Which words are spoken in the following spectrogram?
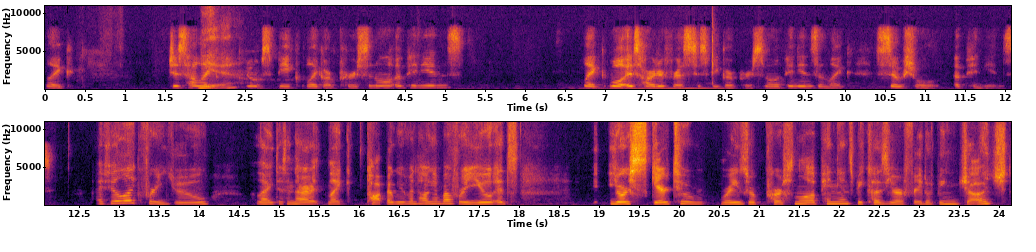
Like just how like yeah. don't speak like our personal opinions like well it's harder for us to speak our personal opinions than like social opinions i feel like for you like this entire like topic we've been talking about for you it's you're scared to raise your personal opinions because you're afraid of being judged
